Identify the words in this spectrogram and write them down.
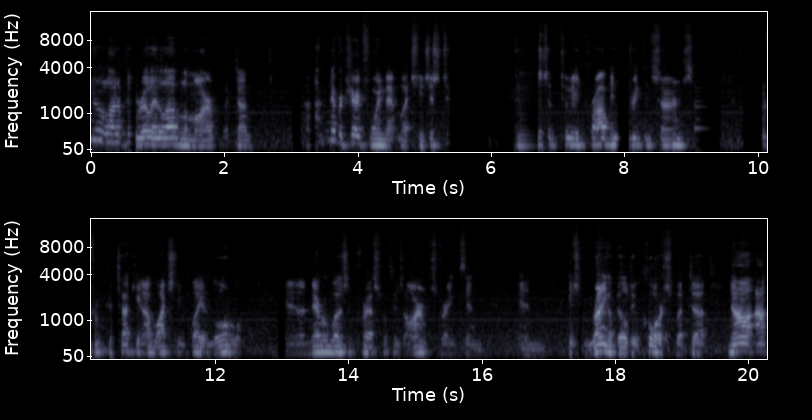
You know, a lot of people really love Lamar, but um, I've never cared for him that much. He's just too, too, too many problem injury concerns from Kentucky, and I watched him play at Louisville, and I never was impressed with his arm strength and and his running ability, of course. But uh, no, I,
